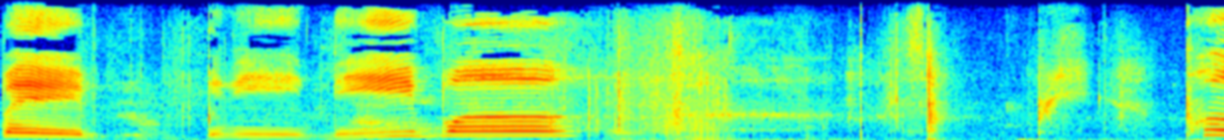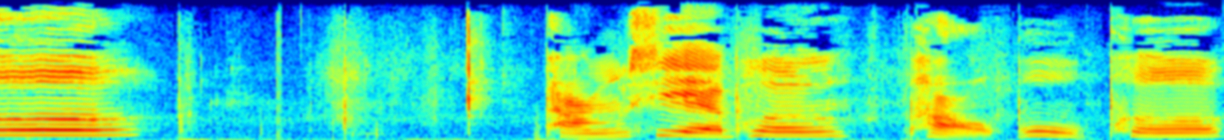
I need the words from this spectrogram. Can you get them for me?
贝比迪波，坡，螃蟹坡，跑步坡，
